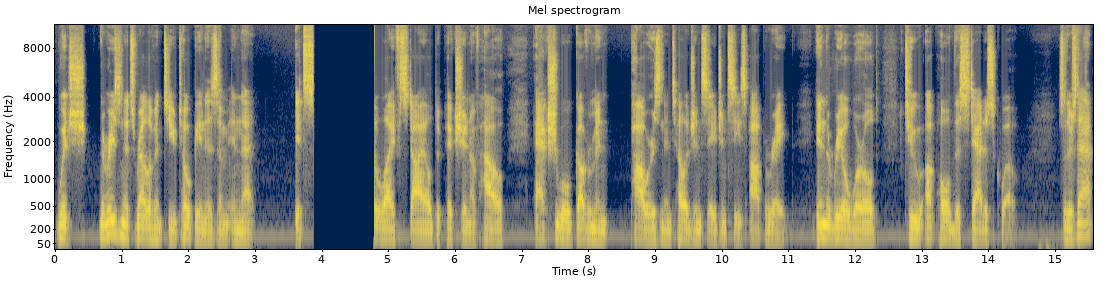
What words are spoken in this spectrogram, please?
Which the reason it's relevant to utopianism in that it's lifestyle depiction of how actual government powers and intelligence agencies operate in the real world to uphold the status quo. So there's that.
